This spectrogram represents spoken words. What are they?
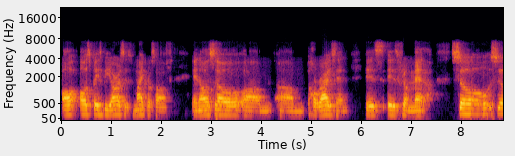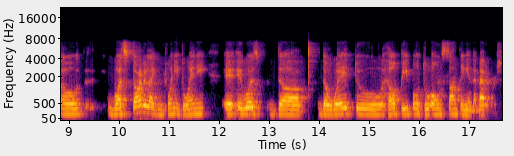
all, AltspaceVRs is Microsoft, and also um, um, Horizon is is from Meta. So so what started like in 2020, it, it was the the way to help people to own something in the metaverse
